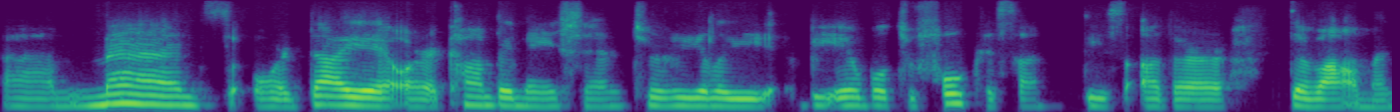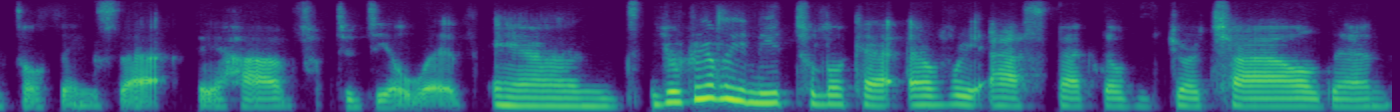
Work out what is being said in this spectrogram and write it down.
um, meds or diet or a combination to really be able to focus on these other developmental things that they have to deal with. And you really need to look at every aspect of your child and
